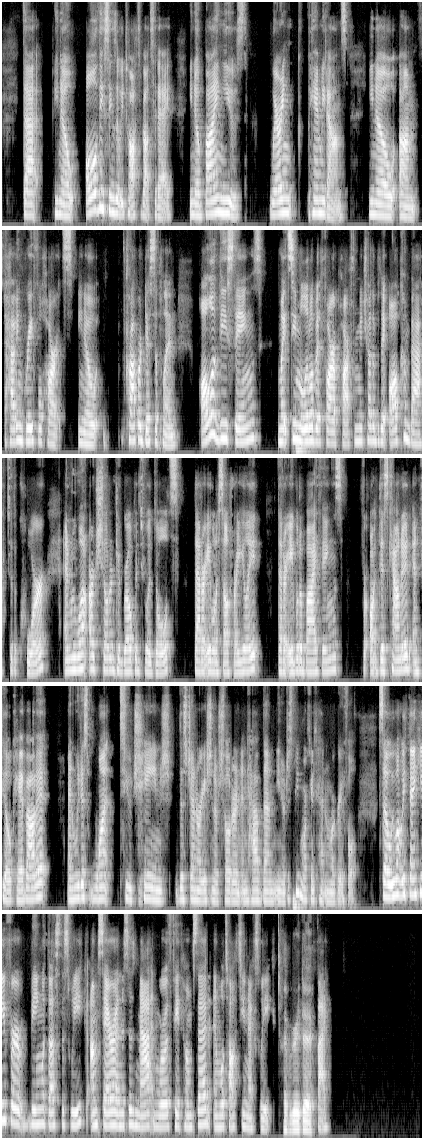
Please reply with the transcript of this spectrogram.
that, you know, all these things that we talked about today, you know, buying used, wearing hand me downs, you know, um, having grateful hearts, you know, proper discipline. All of these things might seem a little bit far apart from each other, but they all come back to the core. And we want our children to grow up into adults that are able to self regulate, that are able to buy things for uh, discounted and feel okay about it. And we just want to mm-hmm. change this generation of children and have them, you know, just be more content and more grateful. So we want we thank you for being with us this week. I'm Sarah and this is Matt and we're with Faith Homestead and we'll talk to you next week. Have a great day. Bye.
